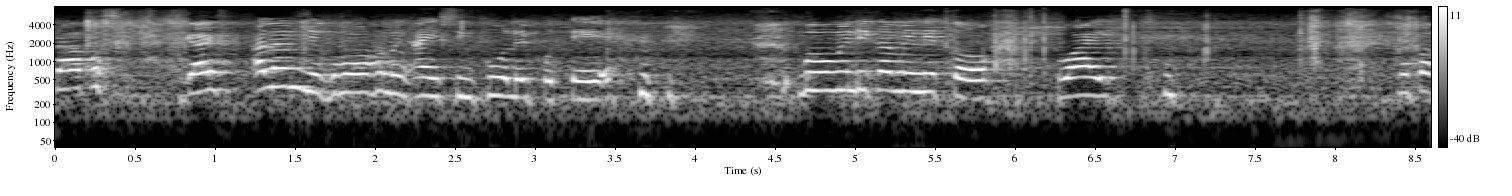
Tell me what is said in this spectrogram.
Tapos, guys, alam niyo, gumawa kaming icing kulay puti. Bumili kami nito, white. Napa,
